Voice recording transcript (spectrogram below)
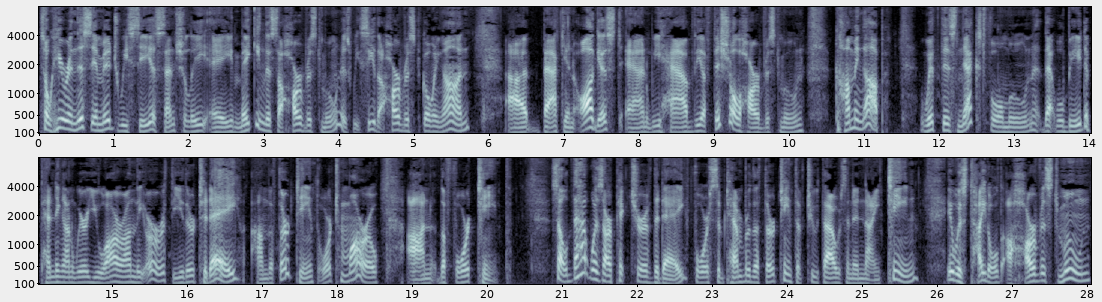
So here in this image, we see essentially a making this a harvest moon as we see the harvest going on uh, back in August. And we have the official harvest moon coming up with this next full moon that will be depending on where you are on the earth either today on the 13th or tomorrow on the 14th. So that was our picture of the day for September the 13th of 2019. It was titled a harvest moon.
